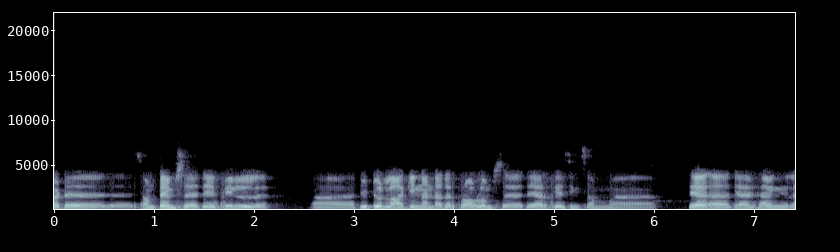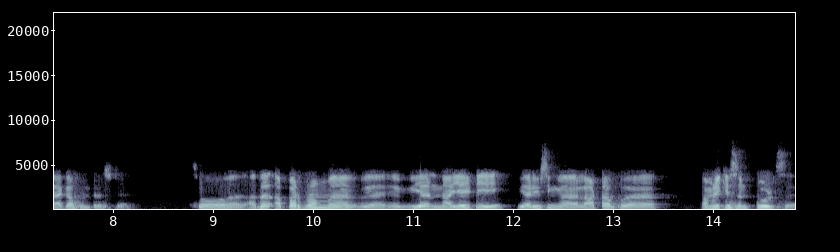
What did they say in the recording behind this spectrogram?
But uh, sometimes uh, they feel uh, due to login and other problems, uh, they are facing some. Uh, they are, uh, they are having lack of interest. So uh, other apart from uh, we, are, in IIT, we are using a lot of uh, communication tools uh,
